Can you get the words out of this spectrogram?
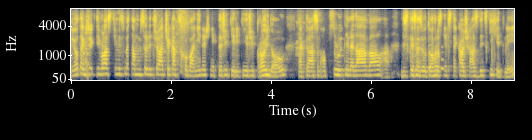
Jo, takže když vlastně my jsme tam museli třeba čekat schovaní, než někteří ti rytíři projdou, tak to já jsem absolutně nedával a vždycky jsem se do toho hrozně vstekal, že nás vždycky chytli.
